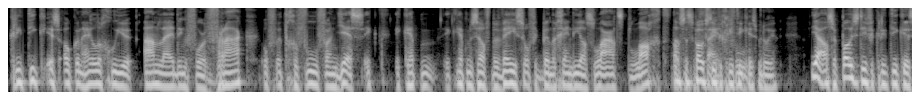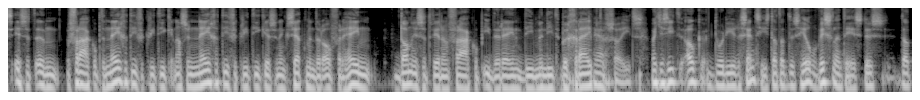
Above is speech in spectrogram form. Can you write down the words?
kritiek is ook een hele goede aanleiding voor wraak. Of het gevoel van yes, ik, ik, heb, ik heb mezelf bewezen. Of ik ben degene die als laatst lacht. Als het een positieve kritiek gevoel. is, bedoel je? Ja, als er positieve kritiek is, is het een wraak op de negatieve kritiek. En als er negatieve kritiek is en ik zet me eroverheen, dan is het weer een wraak op iedereen die me niet begrijpt Ja. of zoiets. Want je ziet ook door die recensies dat het dus heel wisselend is. Dus dat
